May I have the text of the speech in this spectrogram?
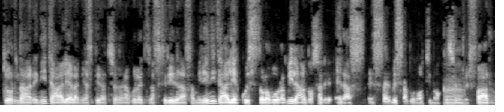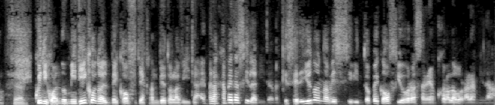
tornare in Italia, la mia aspirazione era quella di trasferire la famiglia in Italia e questo lavoro a Milano sare- era, sarebbe stata un'ottima occasione ah, per farlo. Certo. Quindi quando mi dicono il Bake Off ti ha cambiato la vita, e me l'ha cambiata sì la vita, perché se io non avessi vinto Bake Off io ora sarei ancora a lavorare a Milano.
